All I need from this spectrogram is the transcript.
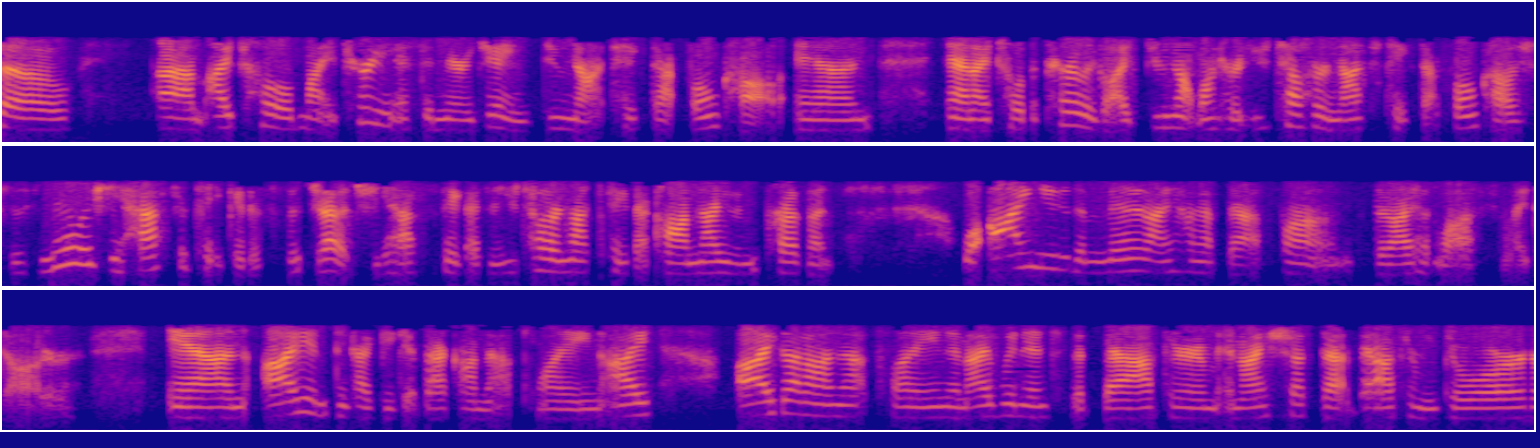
So um, I told my attorney, I said, Mary Jane, do not take that phone call. And and I told the paralegal, I do not want her. You tell her not to take that phone call. She says, Mary, she has to take it. It's the judge. She has to take it. I said, you tell her not to take that call. I'm not even present. Well, I knew the minute I hung up that phone that I had lost my daughter, and I didn't think I could get back on that plane. I I got on that plane and I went into the bathroom and I shut that bathroom door.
